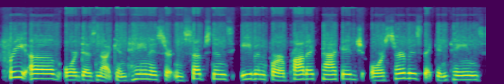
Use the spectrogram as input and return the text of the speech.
free of or does not contain a certain substance, even for a product package or service that contains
